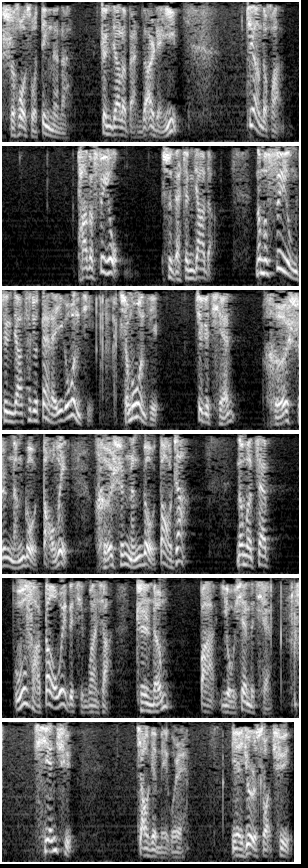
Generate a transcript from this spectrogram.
时候所定的呢，增加了百分之二点一。这样的话，它的费用是在增加的。那么费用增加，它就带来一个问题，什么问题？这个钱何时能够到位？何时能够到账？那么在无法到位的情况下，只能。把有限的钱先去交给美国人，也就是说，去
